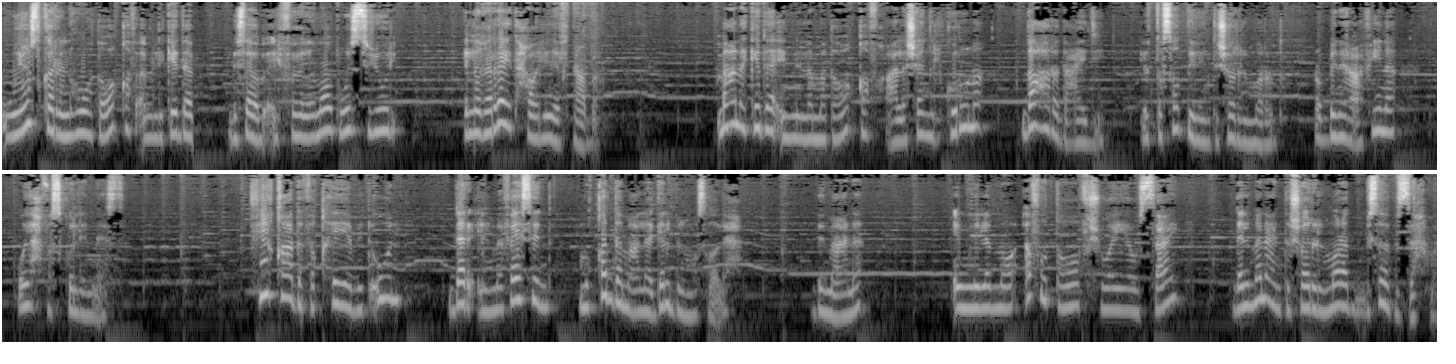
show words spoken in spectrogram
ويذكر إن هو توقف قبل كده بسبب الفيضانات والسيول اللي غرقت حوالين الكعبة. معنى كده إن لما توقف علشان الكورونا ده عرض عادي للتصدي لانتشار المرض. ربنا يعافينا ويحفظ كل الناس. في قاعدة فقهية بتقول درء المفاسد مقدم على جلب المصالح. بمعنى إن لما وقفوا الطواف شوية والسعي ده لمنع انتشار المرض بسبب الزحمة.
